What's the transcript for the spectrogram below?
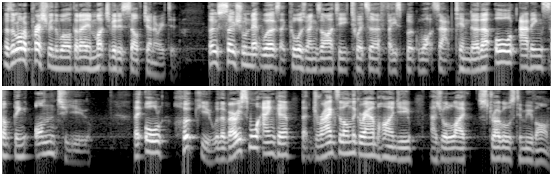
There's a lot of pressure in the world today, and much of it is self generated. Those social networks that cause you anxiety Twitter, Facebook, WhatsApp, Tinder they're all adding something onto you. They all hook you with a very small anchor that drags along the ground behind you as your life struggles to move on.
